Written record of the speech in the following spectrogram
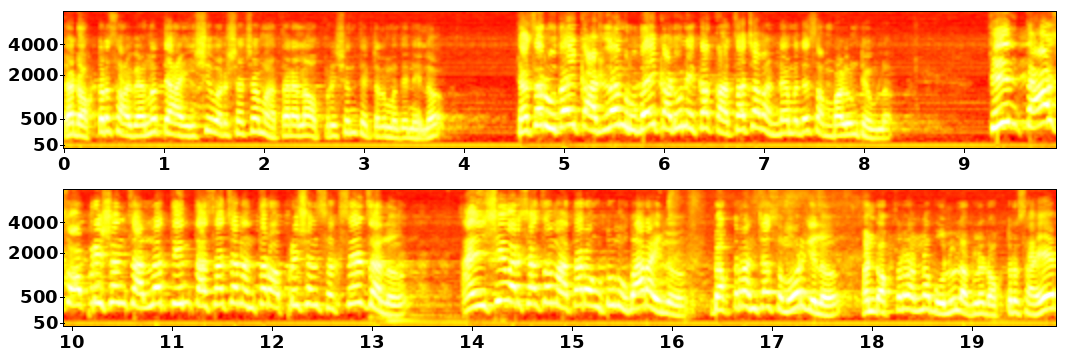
त्या डॉक्टर साहेबानं त्या ऐंशी वर्षाच्या म्हाताऱ्याला ऑपरेशन थिएटरमध्ये नेलं. त्याचं हृदय काढलं आणि हृदय काढून एका काचाच्या भांड्यामध्ये सांभाळून ठेवलं. तीन तास ऑपरेशन चाललं तीन तासाच्या नंतर ऑपरेशन सक्सेस झालं. ऐंशी वर्षाचं म्हातारा उठून उभा राहिलं डॉक्टरांच्या समोर गेलं आणि डॉक्टरांना बोलू लागलं डॉक्टर साहेब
